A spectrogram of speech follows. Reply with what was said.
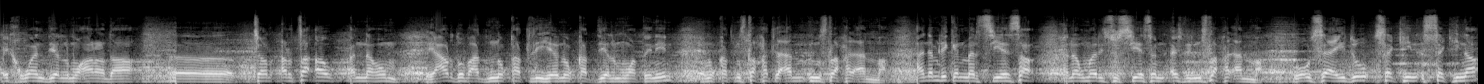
الاخوان ديال المعارضة أرتأوا أنهم يعرضوا بعض النقاط اللي هي نقاط ديال المواطنين ونقاط مصلحة المصلحه العامه أنا ملي كنمارس السياسة أنا أمارس السياسة من أجل المصلحة العامه وأساعد ساكن الساكنة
